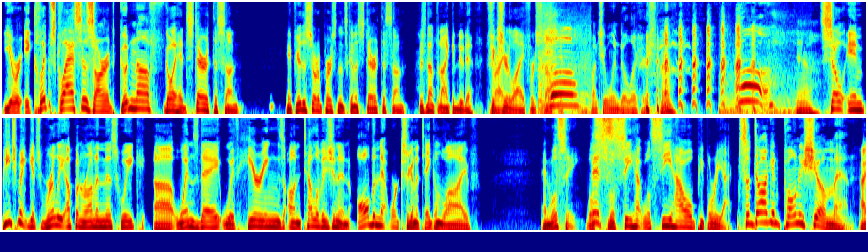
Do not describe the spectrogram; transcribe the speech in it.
Your eclipse glasses aren't good enough." Go ahead, stare at the sun. If you're the sort of person that's going to stare at the sun, there's nothing I can do to fix Right. your life or stop it. Bunch of window lickers, huh? yeah. So impeachment gets really up and running this week, uh, Wednesday, with hearings on television, and all the networks are going to take them live. And we'll see. We'll, It's- we'll see how we'll see how people react. It's a dog and pony show, man. I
